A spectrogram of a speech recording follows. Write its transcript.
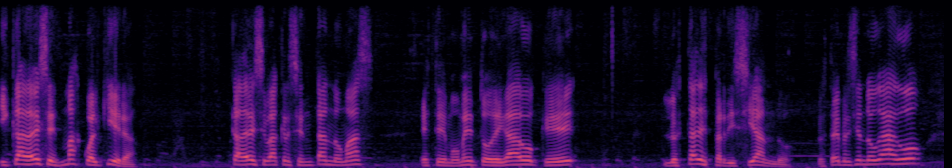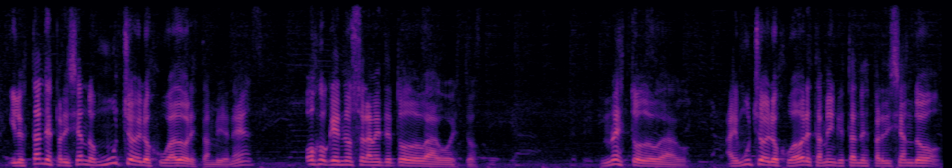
Y cada vez es más cualquiera. Cada vez se va acrecentando más este momento de Gago que lo está desperdiciando. Lo está desperdiciando Gago y lo están desperdiciando muchos de los jugadores también. ¿eh? Ojo que no solamente todo Gago esto. No es todo Gago. Hay muchos de los jugadores también que están desperdiciando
